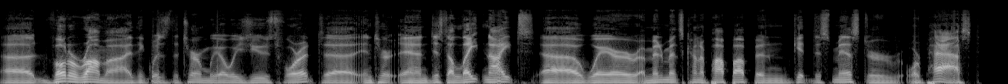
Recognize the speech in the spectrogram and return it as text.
uh, vote-a-rama, I think was the term we always used for it, uh, and just a late night uh, where amendments kind of pop up and get dismissed or or passed.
